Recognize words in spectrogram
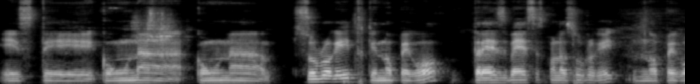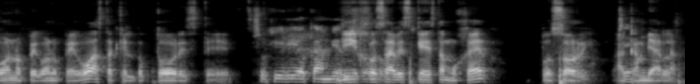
Este, con una, con una subrogate que no pegó. Tres veces con la subrogate. No pegó, no pegó, no pegó. Hasta que el doctor, este, Sugirió cambios. dijo, ¿sabes qué? Esta mujer, pues sorry, a Sí. cambiarla.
